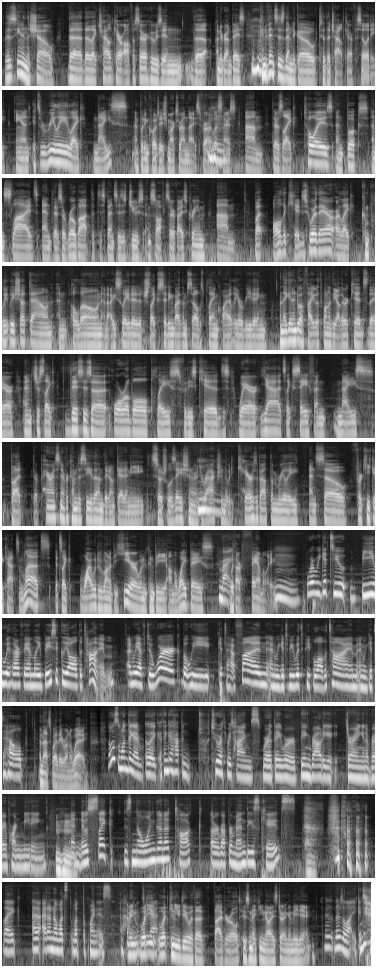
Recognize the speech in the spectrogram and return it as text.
There's a scene in the show. The the like childcare officer who's in the underground base Mm-hmm. convinces them to go to the childcare facility, and it's really like nice. I'm putting quotation marks around nice for our Mm-hmm. listeners. Um, there's like toys and books and slides, and there's a robot that dispenses juice and soft serve ice cream. Um, but all the kids who are there are like completely shut down and alone and isolated and just like sitting by themselves playing quietly or reading. And they get into a fight with one of the other kids there and it's just like this is a horrible place for these kids where yeah it's like safe and nice but their parents never come to see them. They don't get any socialization or interaction. Mm. Nobody cares about them really. And so for Kikka Katz and Letz it's like why would we want to be here when we can be on the white base Right. with our family? Mm. Where we get to be with our family basically all the time. And we have to work, but we get to have fun and we get to be with people all the time and we get to help. and that's why they run away That was one thing I like. I think it happened t- two or three times where they were being rowdy during in a very important meeting, mm-hmm. and it was like, is no one gonna talk or reprimand these kids? like, I, I don't know what's what the point is. I mean, what do you that. what can you do with a five year old who's making noise during a meeting? There's, there's a lot you can do.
